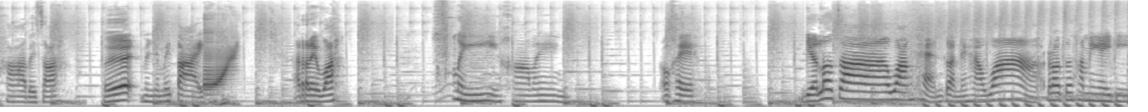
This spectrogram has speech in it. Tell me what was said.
ฆ่าไปซะเฮ้ยมันยังไม่ตาย อะไรวะนี่ฆ่าแม่งโอเค เดี๋ยวเราจะวางแผนก่อนนะคะว่าเราจะทำยังไงดี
